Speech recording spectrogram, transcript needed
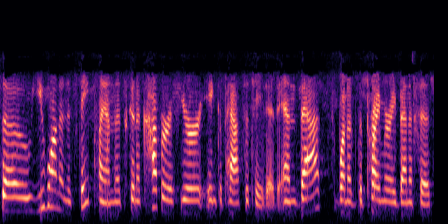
so you want an estate plan that's going to cover if you're incapacitated. And that's one of the primary benefits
